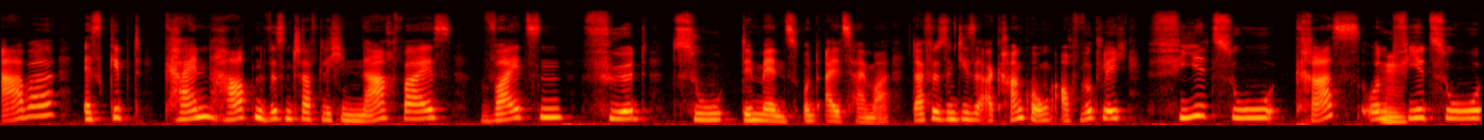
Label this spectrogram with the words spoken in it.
Aber es gibt keinen harten wissenschaftlichen Nachweis, Weizen führt zu Demenz und Alzheimer. Dafür sind diese Erkrankungen auch wirklich viel zu krass und mhm. viel zu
